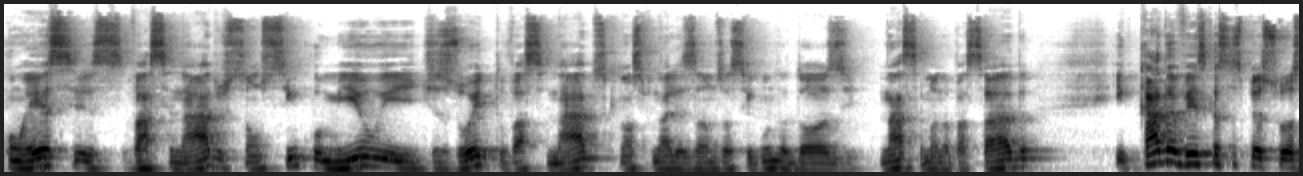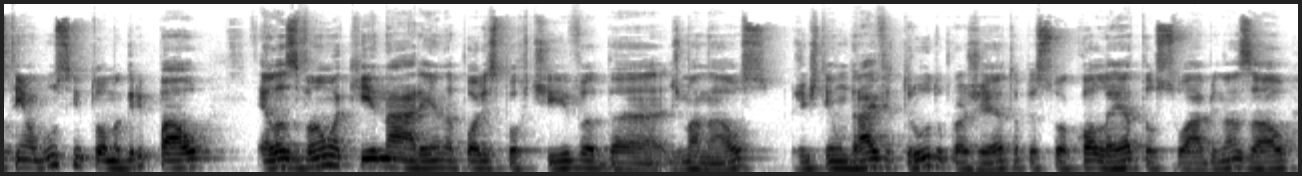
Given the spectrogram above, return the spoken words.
com esses vacinados, são 5.018 vacinados que nós finalizamos a segunda dose na semana passada. E cada vez que essas pessoas têm algum sintoma gripal, elas vão aqui na arena poliesportiva da, de Manaus. A gente tem um drive-thru do projeto, a pessoa coleta o suave nasal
